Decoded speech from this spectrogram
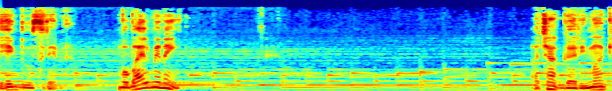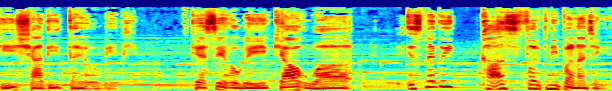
एक दूसरे में। मोबाइल में नहीं अच्छा गरिमा की शादी तय हो गई थी। कैसे हो गई? क्या हुआ? इसमें कोई खास फ़र्क नहीं पड़ना चाहिए,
